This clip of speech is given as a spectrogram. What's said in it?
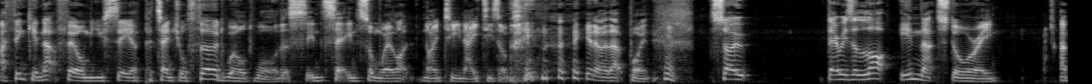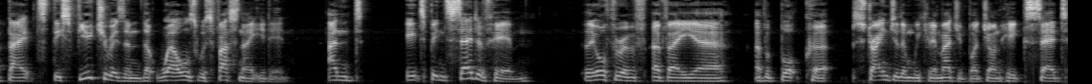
I think in that film you see a potential third world war that's in, set in somewhere like 1980 something. you know, at that point. Hmm. so there is a lot in that story about this futurism that Wells was fascinated in, and it's been said of him the author of, of a uh, of a book, uh, Stranger Than We Can Imagine, by John Higgs, said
